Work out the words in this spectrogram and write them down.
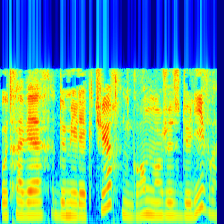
au travers de mes lectures, une grande mangeuse de livres,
